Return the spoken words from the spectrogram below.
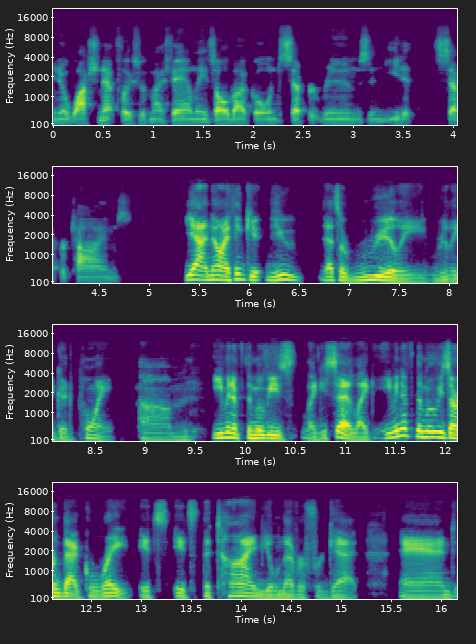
you know, watch Netflix with my family. It's all about going to separate rooms and eat at separate times. Yeah, no, I think you, you that's a really really good point. Um even if the movies like you said, like even if the movies aren't that great, it's it's the time you'll never forget. And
